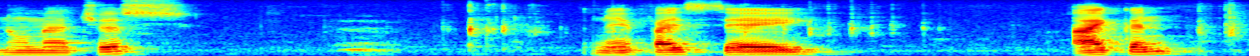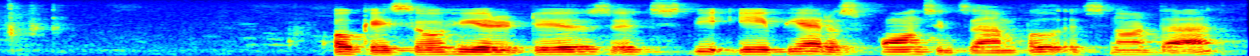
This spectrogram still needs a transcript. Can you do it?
no matches. And if I say icon okay so here it is. It's the API response example. It's not that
